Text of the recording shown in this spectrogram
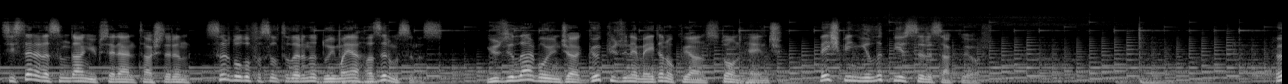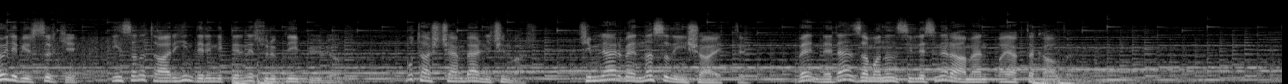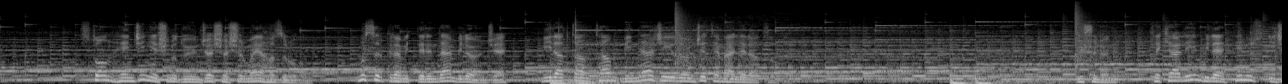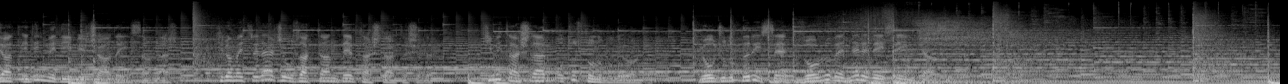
Sisler arasından yükselen taşların sır dolu fısıltılarını duymaya hazır mısınız? Yüzyıllar boyunca gökyüzüne meydan okuyan Stonehenge, 5000 yıllık bir sırrı saklıyor. Öyle bir sır ki, insanı tarihin derinliklerine sürükleyip büyülüyor. Bu taş çember niçin var? Kimler ve nasıl inşa etti? Ve neden zamanın sillesine rağmen ayakta kaldı? Stonehenge'in yaşını duyunca şaşırmaya hazır olun. Mısır piramitlerinden bile önce, milattan tam binlerce yıl önce temelleri atıldı. Düşünün, tekerleğin bile henüz icat edilmediği bir çağda insanlar, kilometrelerce uzaktan dev taşlar taşıdı. Kimi taşlar 30 tonu buluyordu. Yolculukları ise zorlu ve neredeyse imkansızdı.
